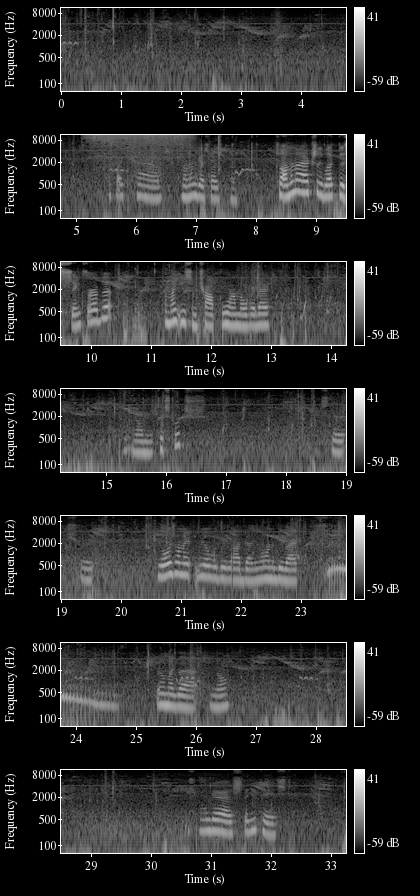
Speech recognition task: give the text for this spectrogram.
If I to get as far as I can. So I'm gonna actually let this sink for a bit. I might use some chopped worm over there. Now I'm gonna twitch twitch. Just get it straight. You always want to reel with your rod down. You don't want to be like feeling like that, you know. Just one gas, steady pace.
